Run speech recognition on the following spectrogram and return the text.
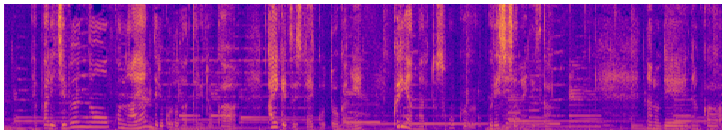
やっぱり自分のこの悩んでることだったりとか解決したいことがねクリアになるとすごく嬉しいじゃないですか。なのでなんか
